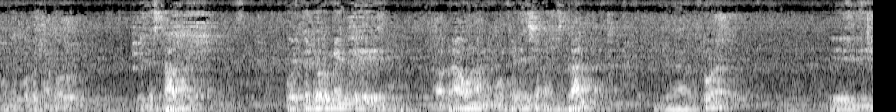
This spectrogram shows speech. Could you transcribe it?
con el gobernador del estado Posteriormente habrá una conferencia magistral de la doctora. Eh,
